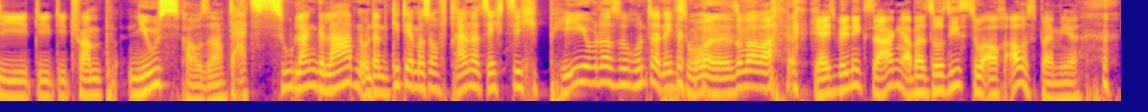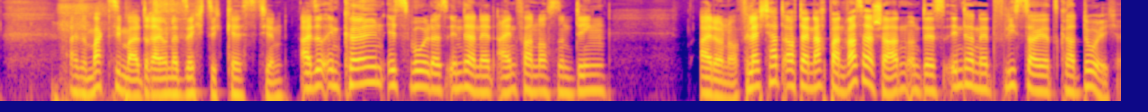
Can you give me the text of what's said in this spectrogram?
die, die, die Trump-News, Causa. da hat's zu lang geladen und dann geht der immer so auf 360p oder so runter. Dann denk ich so, oh, sind wir mal. Ja, ich will nichts sagen, aber so siehst du auch aus bei mir. Also maximal 360 Kästchen. Also in Köln ist wohl das Internet einfach noch so ein Ding. I don't know. Vielleicht hat auch dein Nachbar einen Wasserschaden und das Internet fließt da jetzt gerade durch.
